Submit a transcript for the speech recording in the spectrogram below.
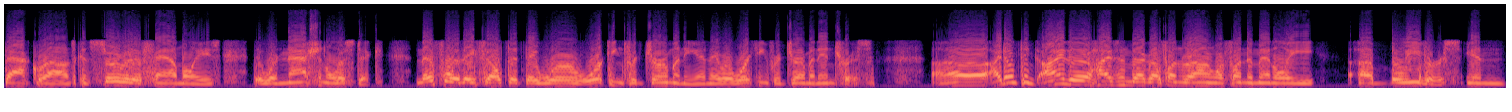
backgrounds, conservative families that were nationalistic. And therefore, they felt that they were working for Germany and they were working for German interests. Uh, I don't think either Heisenberg or von Braun were fundamentally uh, believers in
